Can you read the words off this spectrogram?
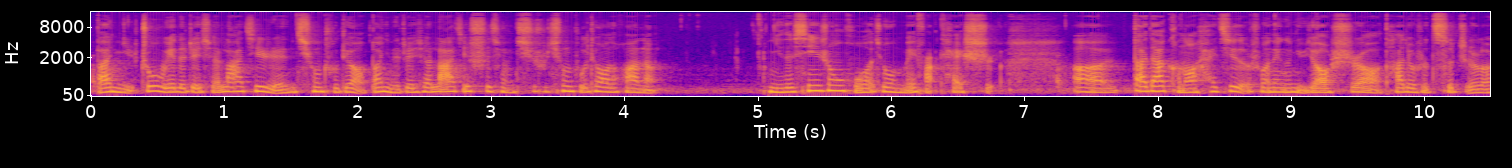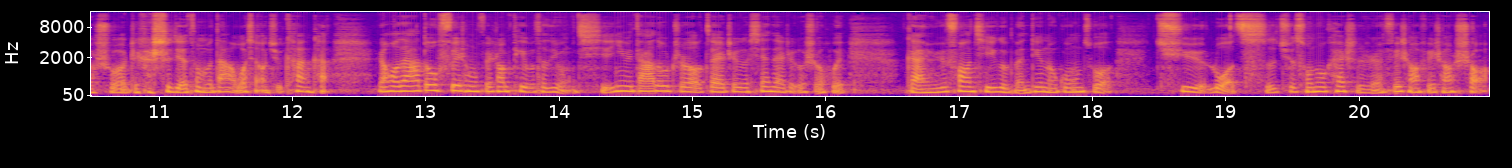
把你周围的这些垃圾人清除掉，把你的这些垃圾事情清除清除掉的话呢，你的新生活就没法开始。呃，大家可能还记得说那个女教师啊，她就是辞职了，说这个世界这么大，我想去看看。然后大家都非常非常佩服她的勇气，因为大家都知道，在这个现在这个社会，敢于放弃一个稳定的工作去裸辞、去从头开始的人非常非常少。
